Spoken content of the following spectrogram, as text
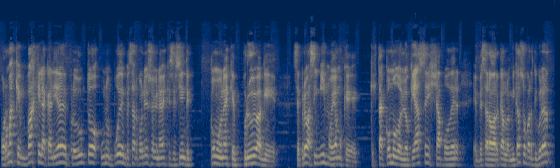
por más que baje la calidad del producto, uno puede empezar con eso y una vez que se siente cómodo, una vez que prueba que se prueba a sí mismo, digamos que, que está cómodo en lo que hace, ya poder empezar a abarcarlo. En mi caso particular,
